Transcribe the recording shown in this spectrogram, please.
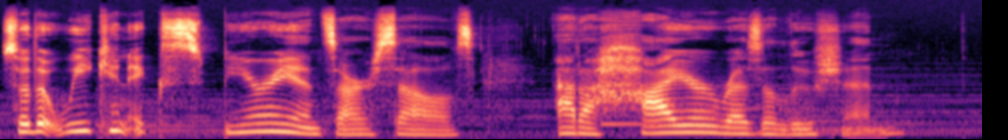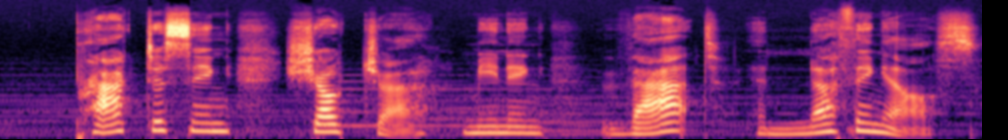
so that we can experience ourselves at a higher resolution. Practicing shaucha, meaning that and nothing else,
